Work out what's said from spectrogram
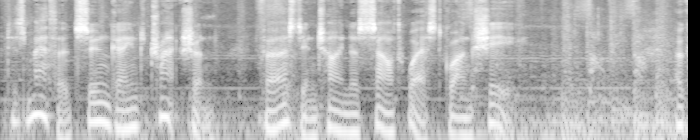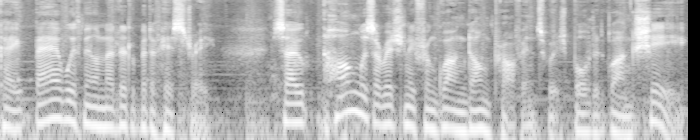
And his method soon gained traction, first in China's southwest, Guangxi. Okay, bear with me on a little bit of history. So, Hong was originally from Guangdong province, which bordered Guangxi,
